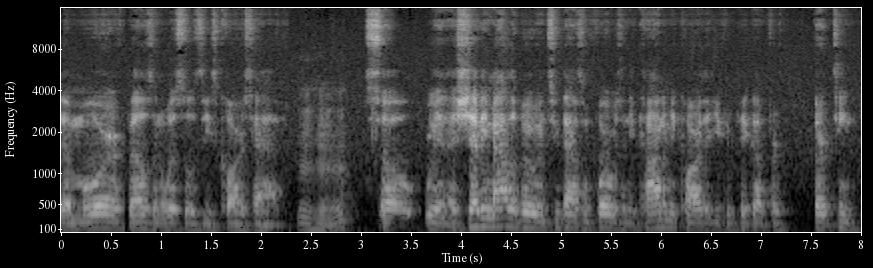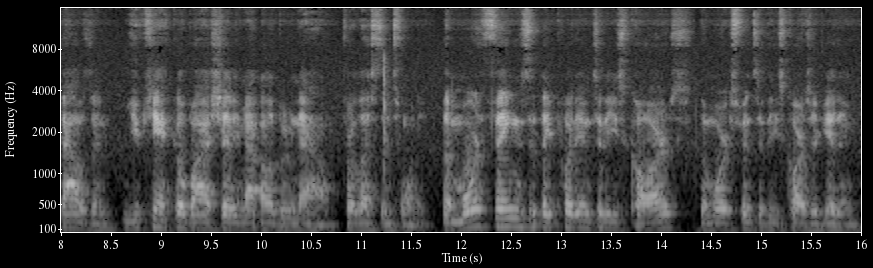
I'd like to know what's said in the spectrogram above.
the more bells and whistles these cars have. Mm-hmm. So when a Chevy Malibu in 2004 was an economy car that you could pick up for 13,000, you can't go buy a Chevy Malibu now for less than 20. The more things that they put into these cars, the more expensive these cars are getting.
